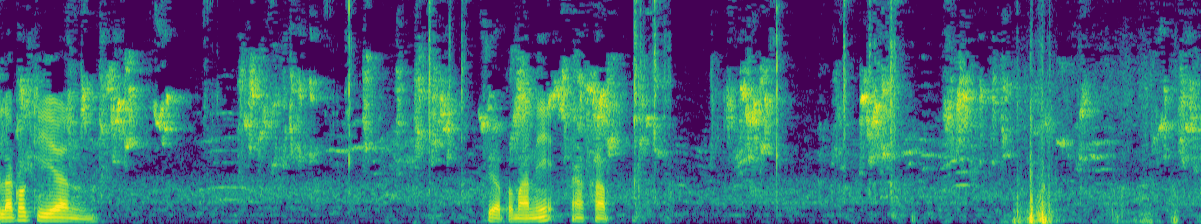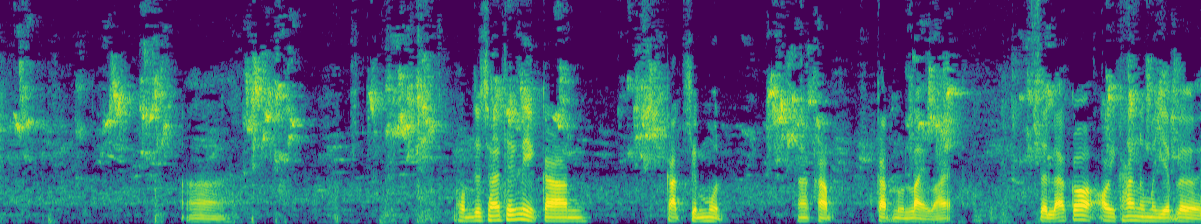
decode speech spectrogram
ร็จแล้วก็เกียนเกือประมาณนี้นะครับ ผมจะใช้เทคนิคการกัดเข็มหมุดนะครับ กัดหนุนไหล่ไว้ เสร็จแล้วก็เอาอีกข้างหนึ่งมาเย็บเลย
